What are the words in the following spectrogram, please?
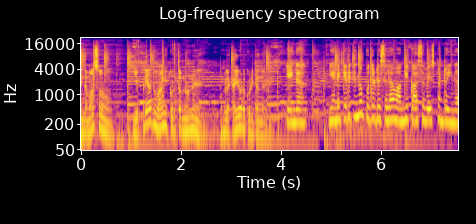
இந்த மாசம் எப்படியாவது வாங்கி கொடுத்துடணும்னு உங்களை கையோட கூட்டிட்டு வந்திருக்கேன். ஏங்க எனக்கு எதுக்குங்க புது ட்ரெஸ் எல்லாம் வாங்கி காசை வேஸ்ட் பண்றீங்க?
